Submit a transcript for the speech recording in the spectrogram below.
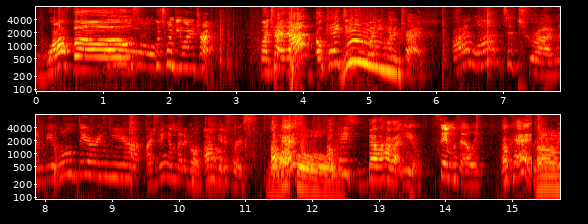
waffles. Which one do you want to try? Want to try that? Okay, Jason, what do you want to try? I want to try. I'm gonna be a little daring here. I think I'm gonna go. with I'll get it first. Waffles. Okay. Okay, Bella, how about you? Same with Ellie. Okay. Um,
